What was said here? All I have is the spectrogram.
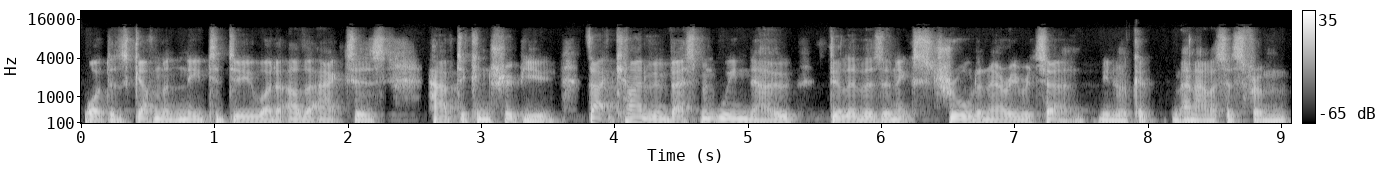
What does government need to do? What do other actors have to contribute? That kind of investment we know delivers an extraordinary return. You look at analysis from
